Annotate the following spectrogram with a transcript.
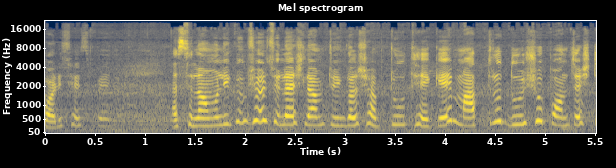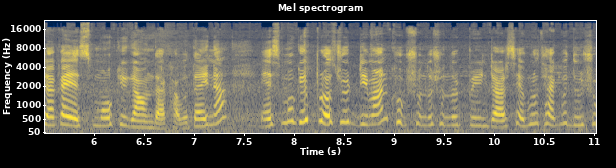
বডি সাইজ পেয়ে। আসসালামু আলাইকুম স্যার চলে আসলাম টুইঙ্কল শপ টু থেকে। মাত্র দুশো পঞ্চাশ টাকায় স্মোকি গাউন দেখাবো তাই না? স্মোকির প্রচুর ডিমান্ড খুব সুন্দর সুন্দর প্রিন্ট আছে এগুলো থাকবে দুশো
